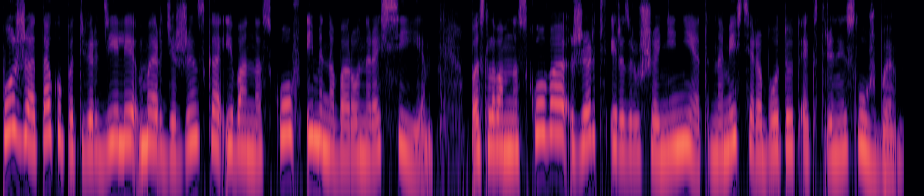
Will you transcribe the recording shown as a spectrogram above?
Позже атаку подтвердили мэр Дзержинска Иван Носков и Минобороны России. По словам Носкова, жертв и разрушений нет. На месте работают экстренные службы.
